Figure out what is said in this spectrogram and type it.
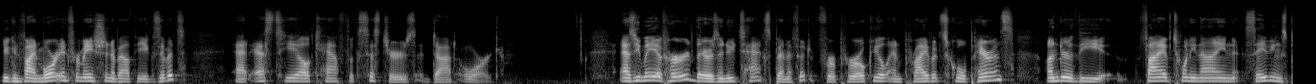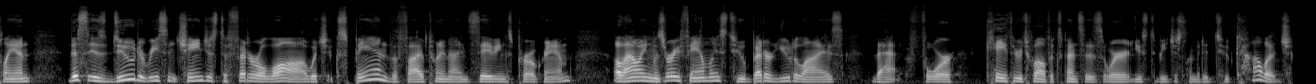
You can find more information about the exhibit at stlcatholicsisters.org. As you may have heard, there is a new tax benefit for parochial and private school parents under the 529 savings plan. This is due to recent changes to federal law which expand the 529 savings program, allowing Missouri families to better utilize that for K through 12 expenses where it used to be just limited to college.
